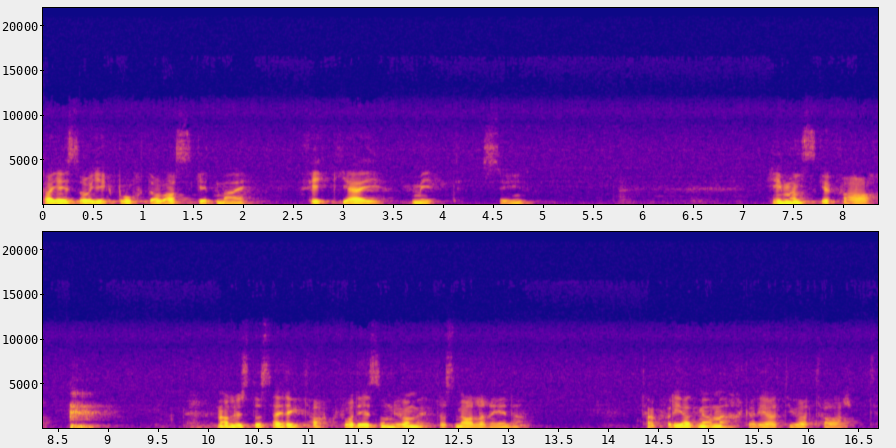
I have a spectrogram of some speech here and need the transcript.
Da jeg så gikk bort og vasket meg, fikk jeg mitt syn. Himmelske Far, vi har lyst til å si deg takk for det som du har møtt oss med allerede. Takk fordi at vi har merka det at du har talt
